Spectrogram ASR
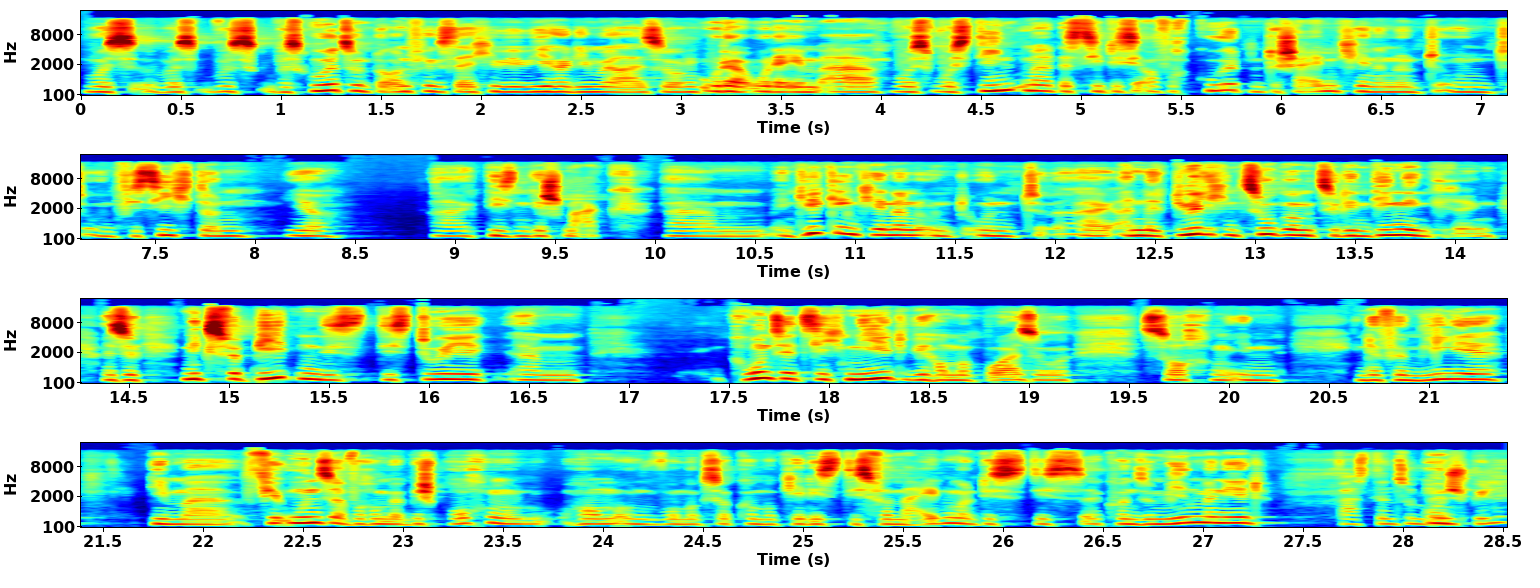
was, was, was, was Gutes unter Anführungszeichen, wie wir halt immer auch sagen, oder, oder eben auch, was, was dient mir, dass sie das einfach gut unterscheiden können und, und, und für sich dann, ja, äh, diesen Geschmack ähm, entwickeln können und, und äh, einen natürlichen Zugang zu den Dingen kriegen. Also nichts verbieten, das, das tue ich ähm, grundsätzlich nicht. Wir haben ein paar so Sachen in, in der Familie, die wir für uns einfach einmal besprochen haben und wo wir gesagt haben, okay, das, das vermeiden wir und das, das konsumieren wir nicht. Was denn zum Beispiel? Und,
